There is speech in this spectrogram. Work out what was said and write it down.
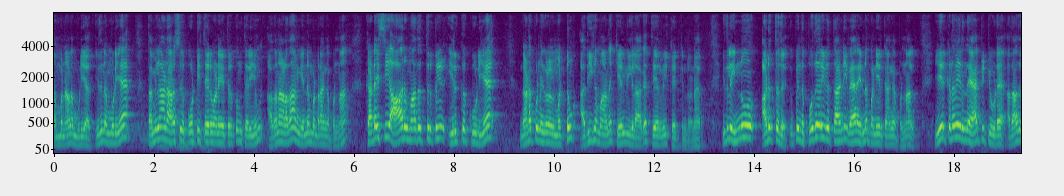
நம்மனால முடியாது. இது நம்முடைய தமிழ்நாடு அரசு போட்டித் தேர்வாணையத்திற்கும் தெரியும். அதனால தான் அவங்க என்ன பண்ணுறாங்க அப்படின்னா கடைசி ஆறு மாதத்திற்குள் இருக்கக்கூடிய நடப்பு நிகழ்வுகள் மட்டும் அதிகமான கேள்விகளாக தேர்வில் கேட்கின்றனர். இதில் இன்னும் அடுத்தது இப்போ இந்த பொது அறிவை தாண்டி வேற என்ன பண்ணியிருக்காங்க அப்படின்னால் ஏற்கனவே இருந்த ஆப்டிடியூடை அதாவது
